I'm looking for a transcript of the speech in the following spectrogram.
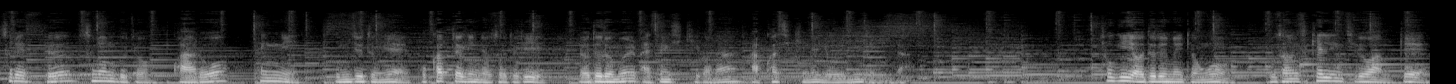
스트레스, 수면 부족, 과로, 생리, 음주 등의 복합적인 요소들이 여드름을 발생시키거나 악화시키는 요인이 됩니다. 초기 여드름의 경우 우선 스케일링 치료와 함께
